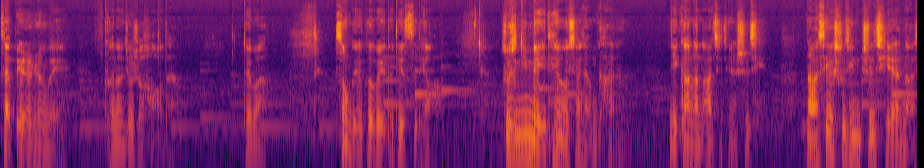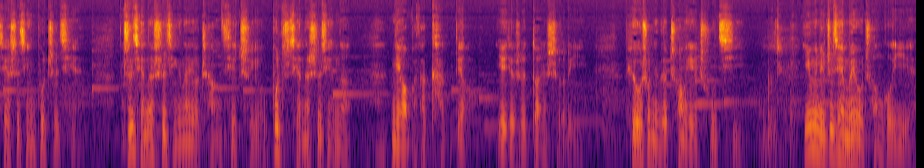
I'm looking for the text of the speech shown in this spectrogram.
在别人认为，可能就是好的，对吧？送给各位的第四条，就是你每天要想想看，你干了哪几件事情，哪些事情值钱，哪些事情不值钱。值钱的事情呢，要长期持有；不值钱的事情呢，你要把它砍掉，也就是断舍离。譬如说你的创业初期，因为你之前没有创过业，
